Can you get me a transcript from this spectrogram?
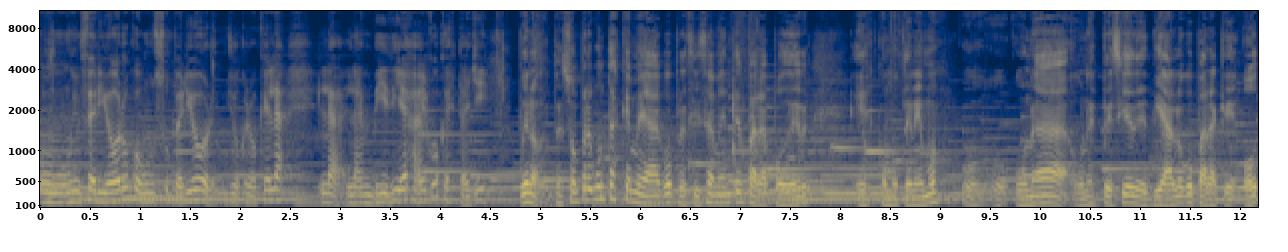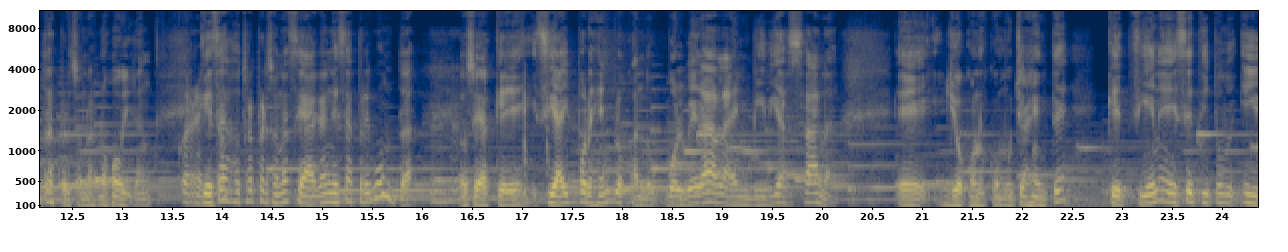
con un inferior o con un superior. Yo creo que la, la, la envidia es algo que está allí. Bueno, pues son preguntas que me hago precisamente para poder es como tenemos una, una, especie de diálogo para que otras personas nos oigan, que esas otras personas se hagan esas preguntas. O sea, que si hay, por ejemplo, cuando volver a la envidia sana, eh, yo conozco mucha gente que tiene ese tipo y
